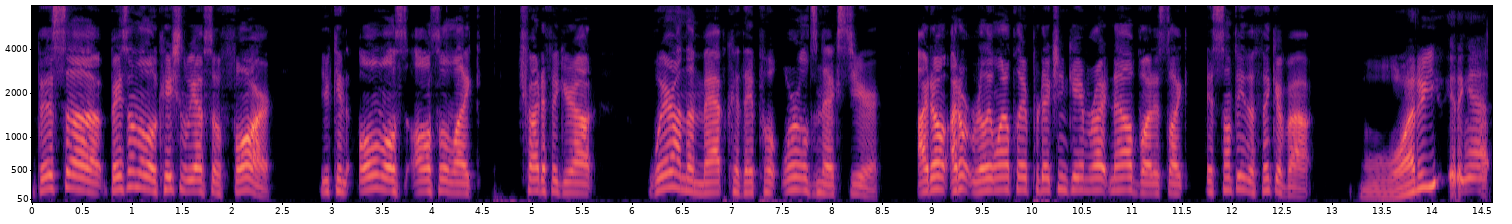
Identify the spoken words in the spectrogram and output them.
this uh, based on the locations we have so far, you can almost also like try to figure out where on the map could they put worlds next year? I don't I don't really want to play a prediction game right now, but it's like it's something to think about. What are you getting at?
